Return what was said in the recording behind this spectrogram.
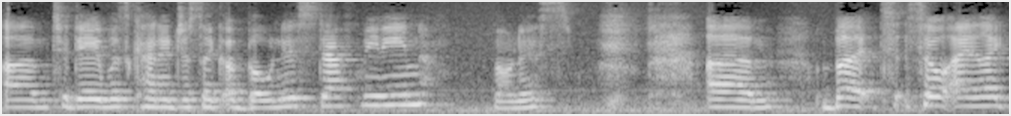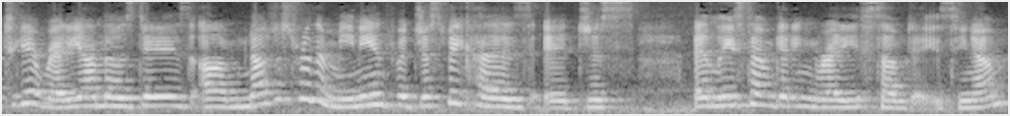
Um, today was kind of just like a bonus staff meeting. Bonus. um, but so I like to get ready on those days, um, not just for the meetings, but just because it just, at least I'm getting ready some days, you know?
